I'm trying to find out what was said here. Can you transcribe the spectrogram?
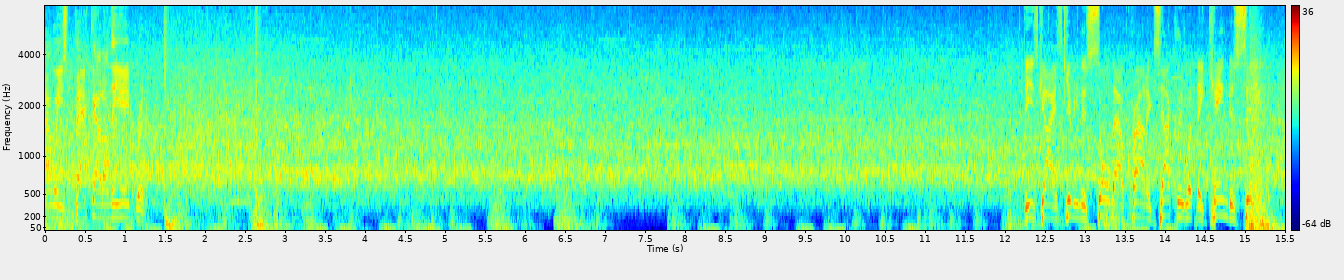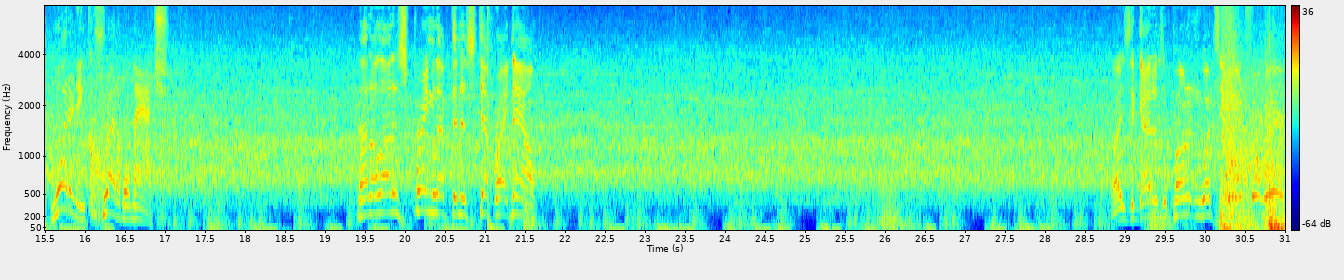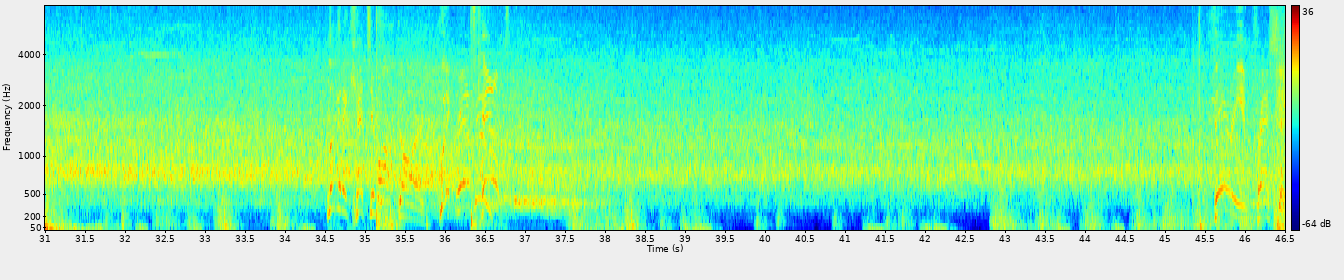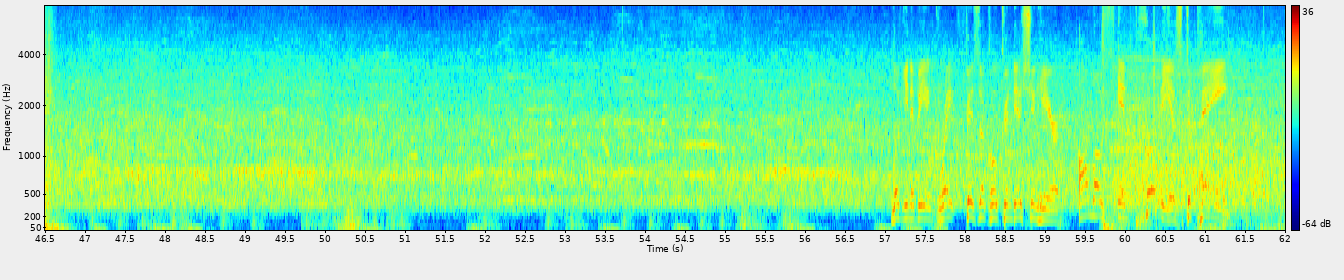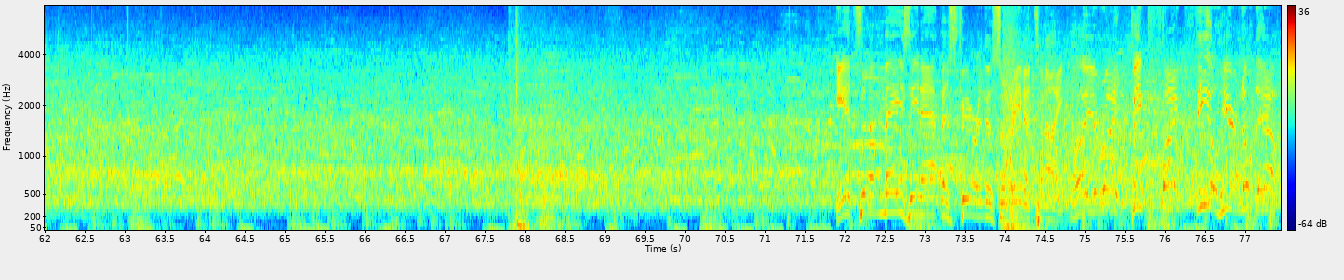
Now he's back out on the apron. These guys giving this sold-out crowd exactly what they came to see. What an incredible match. Not a lot of spring left in his step right now. Oh, he's the guy his opponent, and what's he going for here? Looking to catch him off guard. Quick ref count. Very impressive. Looking to be in great physical condition here, almost impervious to pain. It's an amazing atmosphere in this arena tonight. Oh, you're right. Big fight feel here, no doubt.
